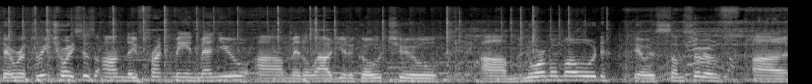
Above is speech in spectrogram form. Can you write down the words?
There were three choices on the front main menu. Um, it allowed you to go to um, normal mode. There was some sort of uh,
